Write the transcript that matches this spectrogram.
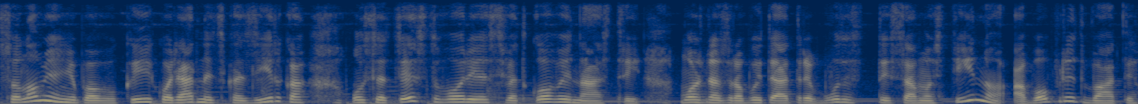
солом'яні павуки, колядницька зірка усе це створює святковий настрій. Можна зробити атрибути самостійно або придбати.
